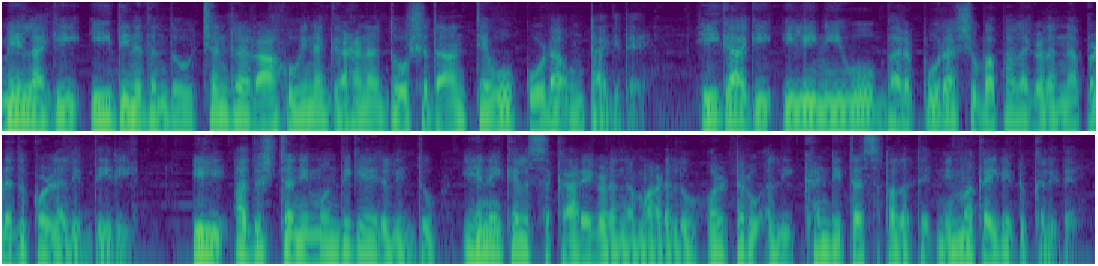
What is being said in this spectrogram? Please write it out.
ಮೇಲಾಗಿ ಈ ದಿನದಂದು ಚಂದ್ರ ರಾಹುವಿನ ಗ್ರಹಣ ದೋಷದ ಅಂತ್ಯವೂ ಕೂಡ ಉಂಟಾಗಿದೆ. ಹೀಗಾಗಿ ಇಲ್ಲಿ ನೀವು ಭರಪೂರ ಶುಭ ಫಲಗಳನ್ನು ಪಡೆದುಕೊಳ್ಳಲಿದ್ದೀರಿ. ಇಲ್ಲಿ ಅದೃಷ್ಟ ನಿಮ್ಮೊಂದಿಗೆ ಇರಲಿದ್ದು, ಏನೇ ಕೆಲಸ ಕಾರ್ಯಗಳನ್ನು ಮಾಡಲು ಹೊರಟರೂ ಅಲ್ಲಿ ಖಂಡಿತ ಸಫಲತೆ ನಿಮ್ಮ ಕೈಗೆಟುಕಲಿದೆ.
